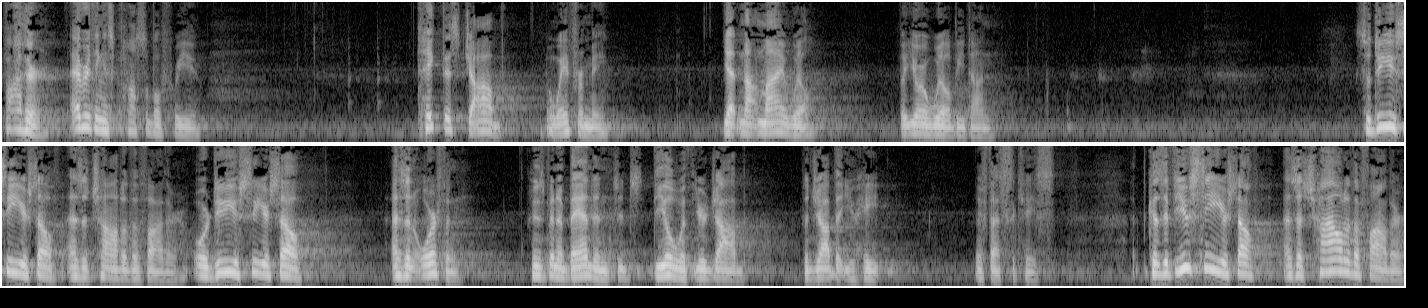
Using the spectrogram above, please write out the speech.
Father, everything is possible for you. Take this job away from me. Yet not my will, but your will be done. So, do you see yourself as a child of the Father? Or do you see yourself as an orphan who's been abandoned to deal with your job, the job that you hate? if that's the case. Because if you see yourself as a child of the Father,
